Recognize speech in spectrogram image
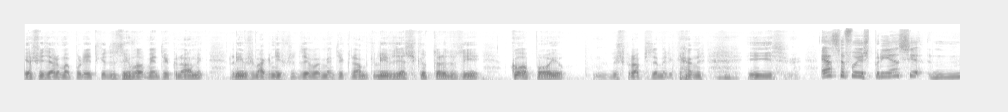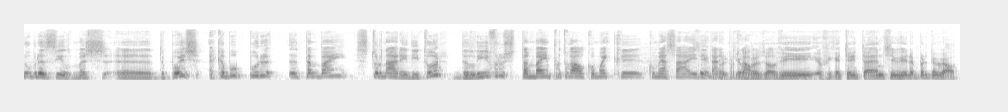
Eles fizeram uma política de desenvolvimento económico, livros magníficos de desenvolvimento económico, livros esses que eu traduzi com apoio dos próprios americanos e isso essa foi a experiência no Brasil, mas uh, depois acabou por uh, também se tornar editor de livros também em Portugal. Como é que começa a editar Sim, em Portugal? Eu resolvi, eu fiquei 30 anos sem vir a Portugal.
